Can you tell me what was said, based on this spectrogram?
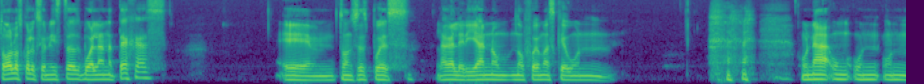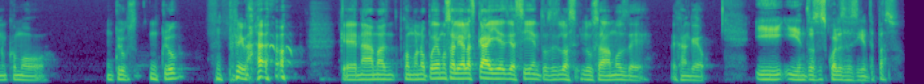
todos los coleccionistas vuelan a Texas. Eh, entonces, pues la galería no, no fue más que un, una, un, un- un como un club, un club privado que nada más, como no podíamos salir a las calles y así, entonces lo, lo usábamos de, de jangueo. Y, y entonces, ¿cuál es el siguiente paso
